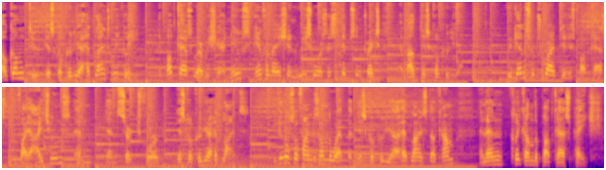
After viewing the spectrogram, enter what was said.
Welcome to Dyscalculia Headlines Weekly, a podcast where we share news, information, resources, tips, and tricks about dyscalculia. You can subscribe to this podcast via iTunes and then search for Dyscalculia Headlines. You can also find us on the web at dyscalculiaheadlines.com and then click on the podcast page.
